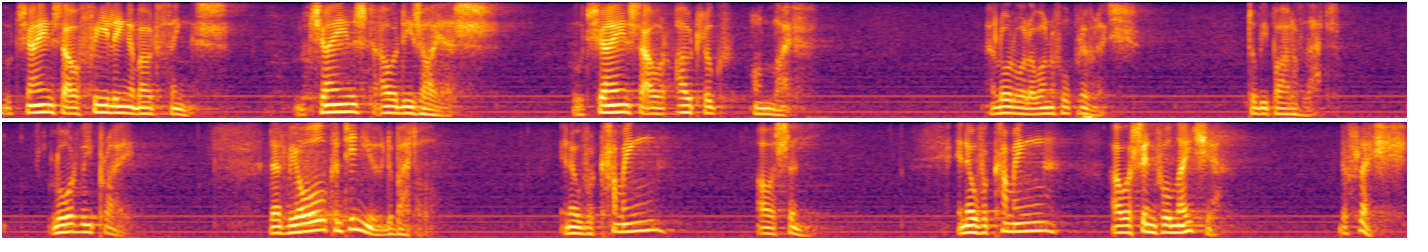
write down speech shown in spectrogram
who changed our feeling about things, who changed our desires, who changed our outlook on life. And Lord, what a wonderful privilege to be part of that. Lord, we pray that we all continue the battle in overcoming our sin, in overcoming our sinful nature, the flesh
